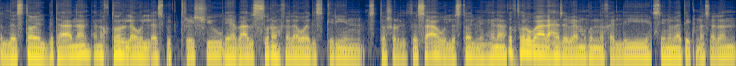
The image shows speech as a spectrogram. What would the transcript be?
ال style بتاعنا. هنختار الأول ال aspect ratio اللي هي بعد الصورة نخليها wide screen 16 لتسعة وال style من هنا. تختاروا بقى على حسب يعني ممكن نخليه cinematic مثلا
